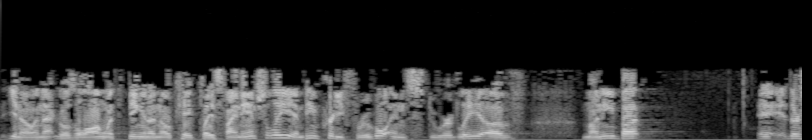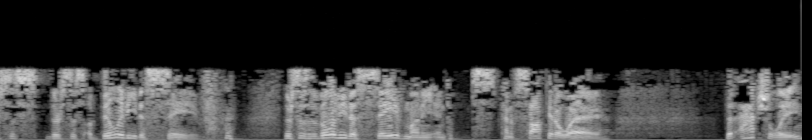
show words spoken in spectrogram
you know, and that goes along with being in an okay place financially and being pretty frugal and stewardly of money, but eh, there's this, there's this ability to save. there's this ability to save money and to kind of sock it away that actually,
